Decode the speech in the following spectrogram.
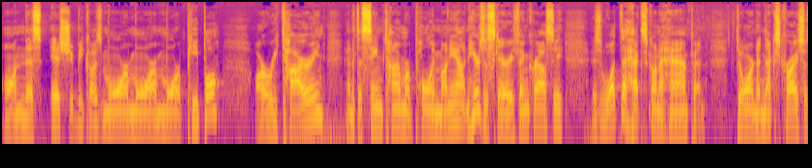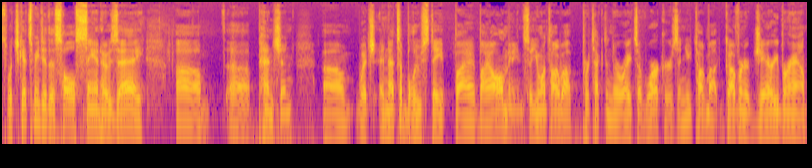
on this issue because more and more and more people are retiring and at the same time we're pulling money out. And here's a scary thing, Krause, is what the heck's going to happen during the next crisis, which gets me to this whole San Jose um, uh, pension um, which and that's a blue state by by all means. So you want to talk about protecting the rights of workers, and you talk about Governor Jerry Brown.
